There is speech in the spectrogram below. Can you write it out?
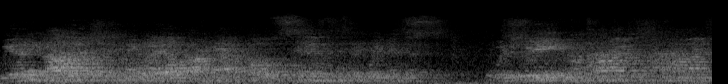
we acknowledge and bewail our manifold sins and wickedness, which we from time to time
